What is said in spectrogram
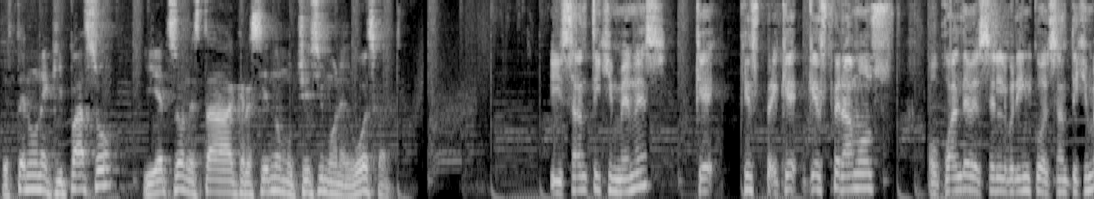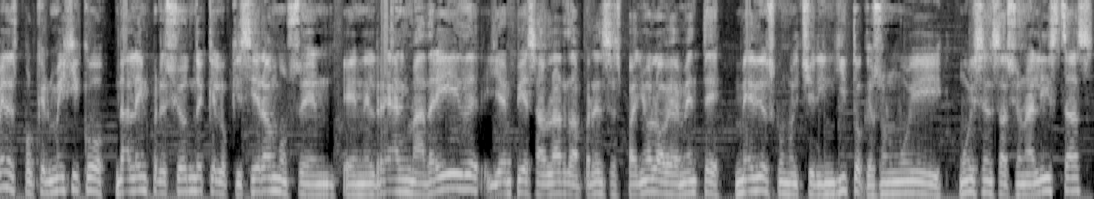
está en un equipazo y Edson está creciendo muchísimo en el West. ¿Y Santi Jiménez? ¿Qué, ¿Qué, esperamos o cuál debe ser el brinco de Santi Jiménez? Porque en México da la impresión de que lo quisiéramos en, en el Real Madrid, ya empieza a hablar la prensa española, obviamente medios como el Chiringuito que son muy, muy sensacionalistas.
